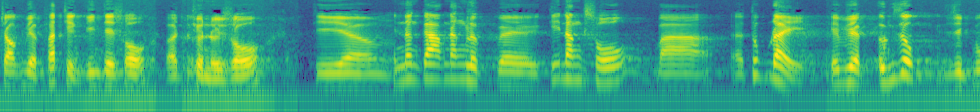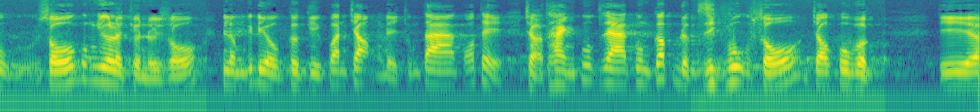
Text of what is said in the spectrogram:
cho việc phát triển kinh tế số và chuyển đổi số. Thì ờ, nâng cao năng lực về kỹ năng số và ờ, thúc đẩy cái việc ứng dụng dịch vụ số cũng như là chuyển đổi số là một cái điều cực kỳ quan trọng để chúng ta có thể trở thành quốc gia cung cấp được dịch vụ số cho khu vực. Thì uh,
